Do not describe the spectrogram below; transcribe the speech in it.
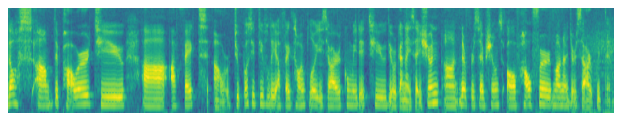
thus um, the power to uh, affect or to positively affect how employees are committed to the organization and their perceptions of how fair managers are with them.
